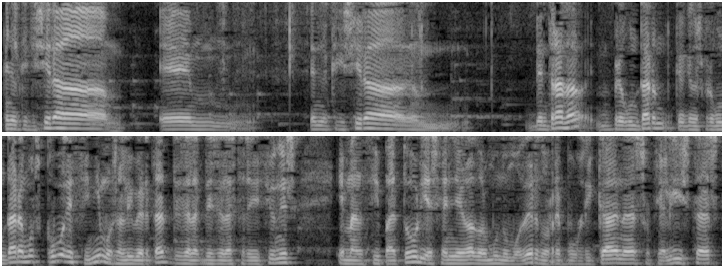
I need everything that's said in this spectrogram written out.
en el que quisiera, em, en el que quisiera de entrada preguntar, que, nos preguntáramos cómo definimos la libertad desde, desde las tradiciones emancipatorias que han llegado al mundo moderno, republicanas, socialistas,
